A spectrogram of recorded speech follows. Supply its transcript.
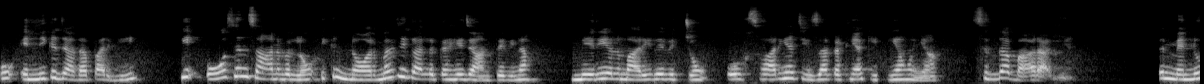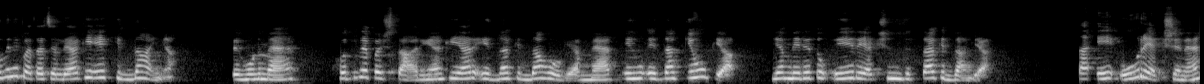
ਉਹ ਇੰਨੀ ਕੁ ਜ਼ਿਆਦਾ ਭਰ ਗਈ ਕਿ ਉਸ ਇਨਸਾਨ ਵੱਲੋਂ ਇੱਕ ਨਾਰਮਲ ਜੀ ਗੱਲ ਕਹੇ ਜਾਣ ਤੇ ਵੀ ਨਾ ਮੇਰੀ ਅਲਮਾਰੀ ਦੇ ਵਿੱਚੋਂ ਉਹ ਸਾਰੀਆਂ ਚੀਜ਼ਾਂ ਇਕੱਠੀਆਂ ਕੀਤੀਆਂ ਹੋਈਆਂ, ਸਿੱਧਾ ਬਾਹਰ ਆ ਗਈਆਂ। ਤੇ ਮੈਨੂੰ ਵੀ ਨਹੀਂ ਪਤਾ ਚੱਲਿਆ ਕਿ ਇਹ ਕਿੱਦਾਂ ਆਈਆਂ। ਤੇ ਹੁਣ ਮੈਂ ਖੁਦ ਤੇ ਪਛਤਾ ਰਹੀ ਹਾਂ ਕਿ ਯਾਰ ਇਦਾਂ ਕਿੱਦਾਂ ਹੋ ਗਿਆ? ਮੈਂ ਇਹਨੂੰ ਇਦਾਂ ਕਿਉਂ ਕਿਹਾ? ਜਾਂ ਮੇਰੇ ਤੋਂ ਇਹ ਰਿਐਕਸ਼ਨ ਦਿੱਤਾ ਕਿੱਦਾਂ ਗਿਆ? ਤਾਂ ਇਹ ਉਹ ਰਿਐਕਸ਼ਨ ਹੈ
